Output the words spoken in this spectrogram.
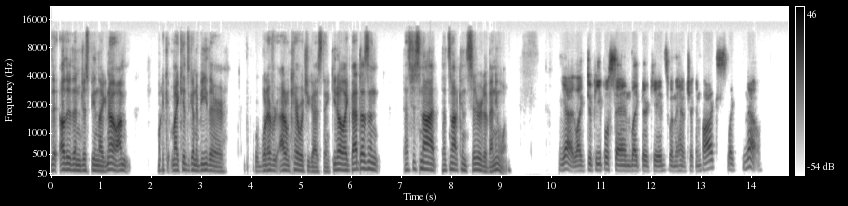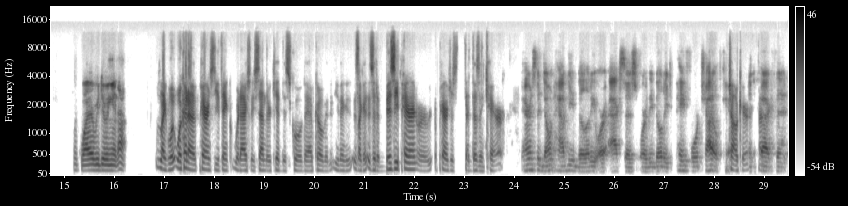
th- other than just being like no i'm my, my kid's gonna be there whatever i don't care what you guys think you know like that doesn't that's just not that's not considerate of anyone Yeah, like do people send like their kids when they have chicken pox? Like no. Like why are we doing it now? like, what, what kind of parents do you think would actually send their kid to school if they have COVID? You think it's like, is it a busy parent or a parent just that doesn't care? Parents that don't have the ability or access or the ability to pay for childcare. Childcare. and the fact that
